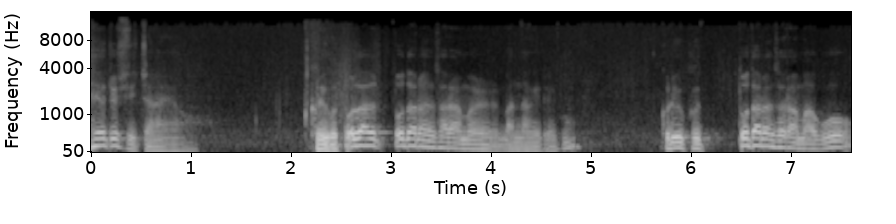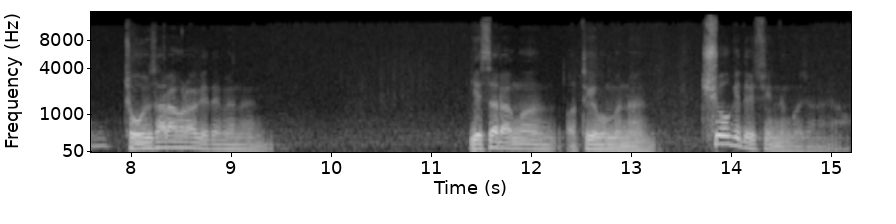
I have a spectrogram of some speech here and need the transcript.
헤어질 수 있잖아요. 그리고 또, 다, 또 다른 사람을 만나게 되고, 그리고 그 또 다른 사람하고 좋은 사랑을 하게 되면은, 옛사랑은 어떻게 보면은 추억이 될 수 있는 거잖아요.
